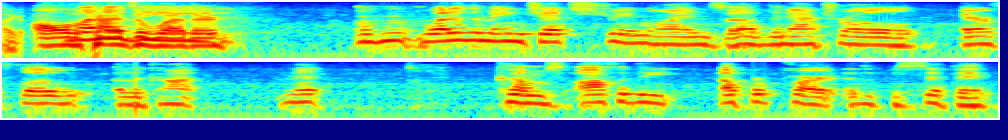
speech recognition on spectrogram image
like all One kinds of, the- weather. Mhm. One of the main jet streamlines of the natural airflow of the continent comes off of the upper part of the Pacific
